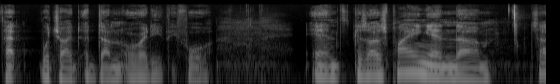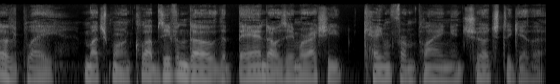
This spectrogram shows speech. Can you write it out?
that which I'd had done already before. And because I was playing in, um, started to play much more in clubs, even though the band I was in were actually came from playing in church together.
